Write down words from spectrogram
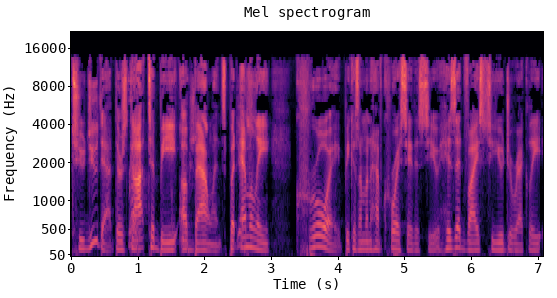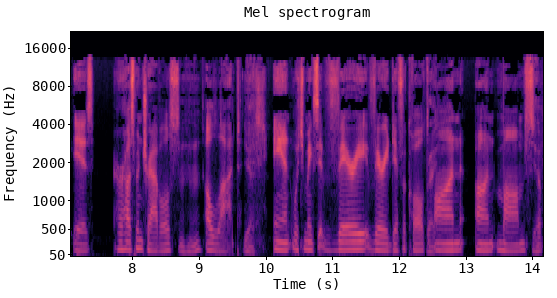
to do that, there's got to be a balance. But Emily, Kroy, because I'm going to have Kroy say this to you. His advice to you directly is her husband travels a lot. Mm-hmm. Yes. And which makes it very, very difficult Right. on on moms Yep.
